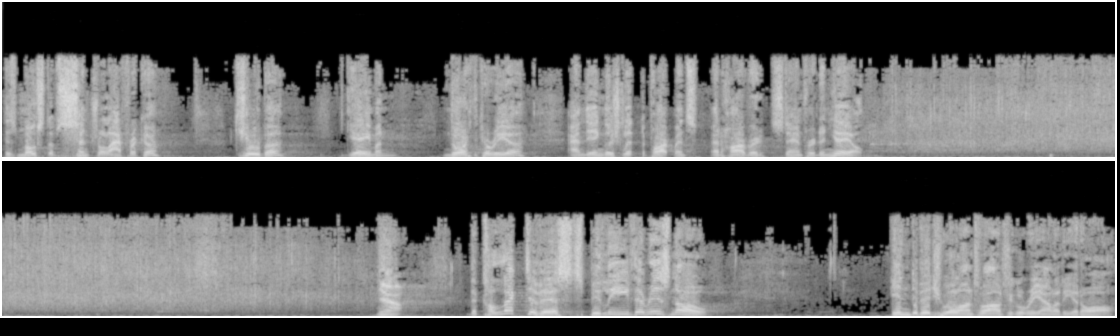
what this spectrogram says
is most of Central Africa, Cuba, Yemen, North Korea, and the English Lit departments at Harvard, Stanford, and Yale. Now, the collectivists believe there is no individual ontological reality at all.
